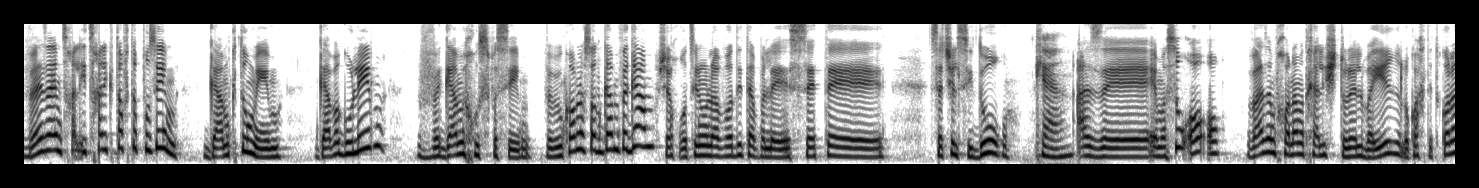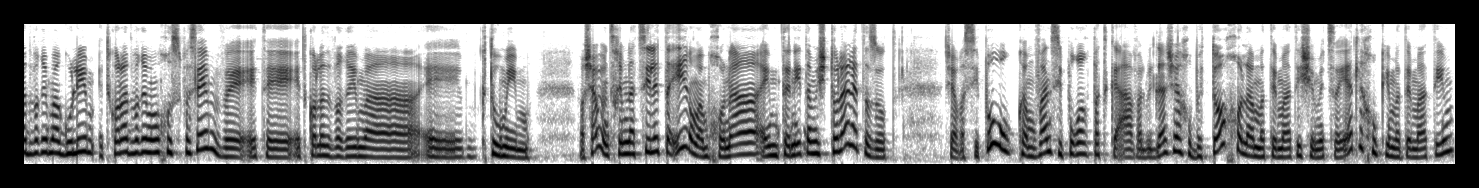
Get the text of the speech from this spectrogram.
וזה, הם צריכה, היא צריכה לקטוף תפוזים, גם כתומים, גם עגולים וגם מחוספסים. ובמקום לעשות גם וגם, שאנחנו רצינו לעבוד איתה אבל אה, סט, אה, סט של סידור, כן. אז אה, הם עשו או-או. ואז המכונה מתחילה להשתולל בעיר, לוקחת את כל הדברים העגולים, את כל הדברים המחוספסים ואת כל הדברים הכתומים. ועכשיו הם צריכים להציל את העיר מהמכונה האימתנית המשתוללת הזאת. עכשיו הסיפור הוא כמובן סיפור הרפתקה, אבל בגלל שאנחנו בתוך עולם מתמטי שמציית לחוקים מתמטיים,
